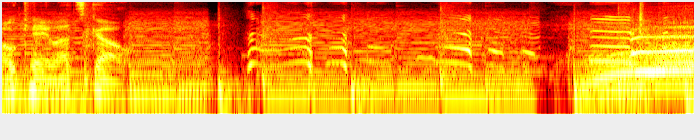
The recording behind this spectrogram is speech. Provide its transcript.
Okay, let's go.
